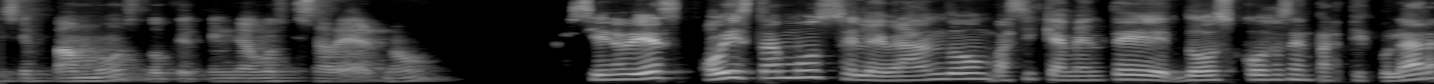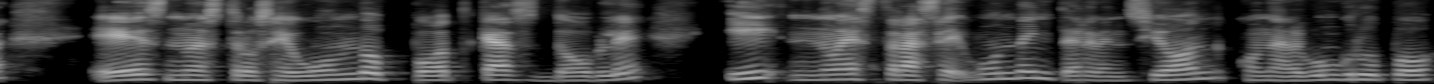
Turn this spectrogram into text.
sepamos lo que tengamos que saber, ¿no? Sí, es. Hoy estamos celebrando básicamente dos cosas en particular. Es nuestro segundo podcast doble y nuestra segunda intervención con algún grupo,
